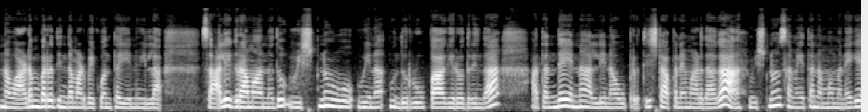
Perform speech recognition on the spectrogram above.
ನಾವು ಆಡಂಬರದಿಂದ ಮಾಡಬೇಕು ಅಂತ ಏನೂ ಇಲ್ಲ. ಸಾಲಿಗ್ರಾಮ ಅನ್ನೋದು ವಿಷ್ಣುವಿನ ಒಂದು ರೂಪ ಆಗಿರೋದ್ರಿಂದ ಆ ತಂದೆಯನ್ನು ಅಲ್ಲಿ ನಾವು ಪ್ರತಿಷ್ಠಾಪನೆ ಮಾಡಿದಾಗ ವಿಷ್ಣು ಸಮೇತ ನಮ್ಮ ಮನೆಗೆ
